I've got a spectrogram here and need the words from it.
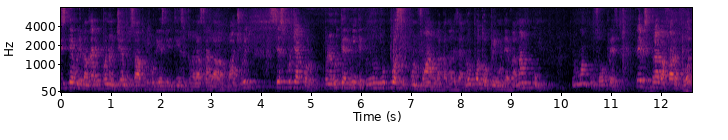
sistemul de canalizare până în centrul satului, unde este întins până la strada Baciului, se scurge acolo. Până nu termine, până nu, nu pot să pun vanul la canalizare, nu pot opri undeva, n-am cum. Nu am cum să o opresc. Trebuie să trag afară tot.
